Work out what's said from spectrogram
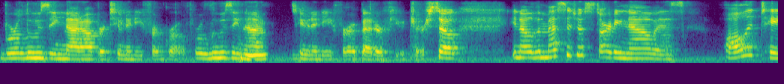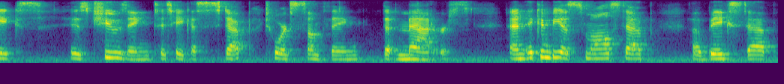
we're losing that opportunity for growth. We're losing that mm-hmm. opportunity for a better future. So, you know, the message of starting now is all it takes is choosing to take a step towards something that matters. And it can be a small step, a big step,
